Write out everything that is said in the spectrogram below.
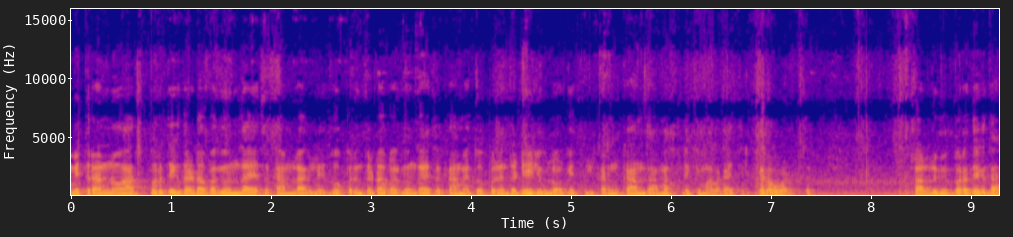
मित्रांनो आज परत एकदा डबा घेऊन जायचं काम लागले जोपर्यंत डबा घेऊन जायचं काम आहे तोपर्यंत डेली व्लॉग येतील. कारण काम धाम असलं की मला काहीतरी करावं वाटतं. चाललो मी परत एकदा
